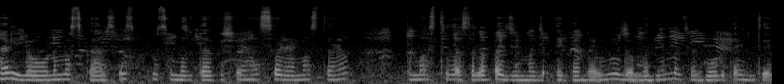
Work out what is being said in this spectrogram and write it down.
हॅलो नमस्कार. सर समर्थ कसे आहात? सर्व मस्त ना? तर मस्तच असायला पाहिजे. म्हणजे माझ्या एका नवीन व्हिडिओमध्ये माझ्या गोड ताईंचे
